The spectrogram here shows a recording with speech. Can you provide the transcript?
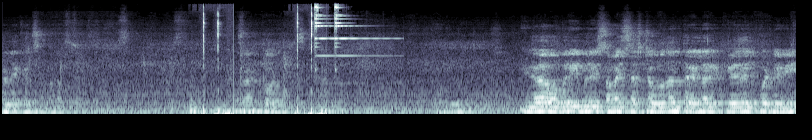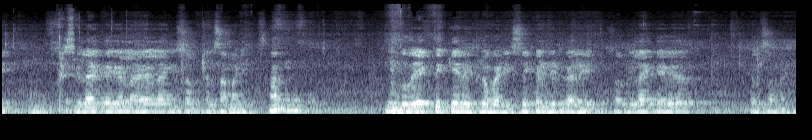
ಒಳ್ಳೆ ಕೆಲಸ ಮಾಡುತ್ತೆ ರಾಕ್ಕೋಡ್ ಈಗ ಒಬ್ಬರಿಬ್ಬರಿಗೆ ಸಮಸ್ಯೆ ಅಷ್ಟೇ ಹೋದಂತ ಎಲ್ಲರಿಗೂ ಕೇಳಿದಲ್ಲಿ ಕೊಟ್ಟಿವಿ. ಇಲಾಖೆಗೆ ಲಾಯಲ್ ಆಗಿ ಸ್ವಲ್ಪ ಕೆಲಸ ಮಾಡಿ. ಹಾಂ? ನಿಮ್ಮದು ವೈಯಕ್ತಿಕ ಏನು ಇಟ್ಕೋಬೇಡಿ. ಸೆಕೆಂಡ್ ಇಟ್ಕೊಳ್ಳಿ. ಸ್ವಲ್ಪ ಇಲಾಖೆಗೆ ಕೆಲಸ ಮಾಡಿ.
